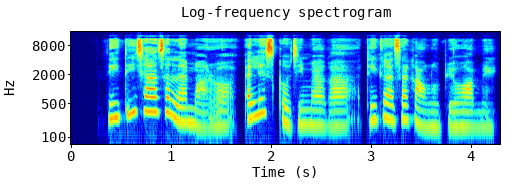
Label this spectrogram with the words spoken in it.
။ဒီတီးခြားဇက်လန်းမှာတော့ Alice ကိုကြီးမကအဓိကဇက်ကောင်လို့ပြောရမယ်။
